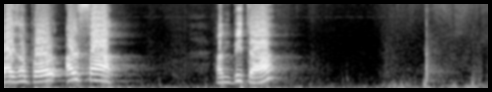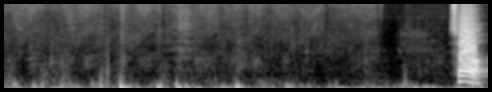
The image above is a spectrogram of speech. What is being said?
for example, alpha and beta, So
